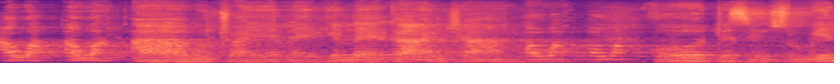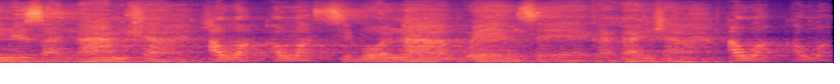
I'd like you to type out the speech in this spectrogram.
awa awa awujwayelekile kanjani awa awa kodwa ezinsukwini zanamhlanje awa awa sibona kwenzeka kanjani awa awa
